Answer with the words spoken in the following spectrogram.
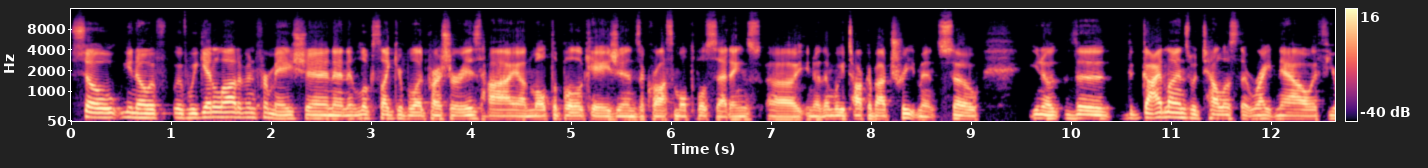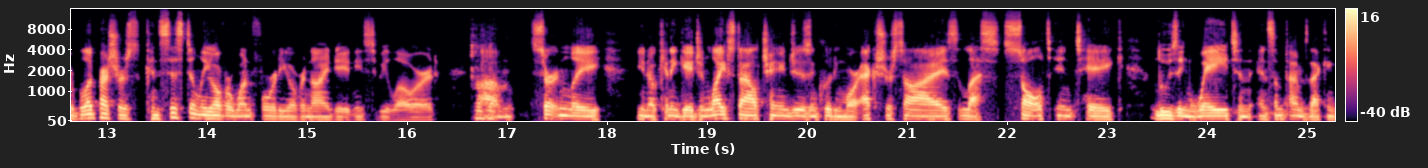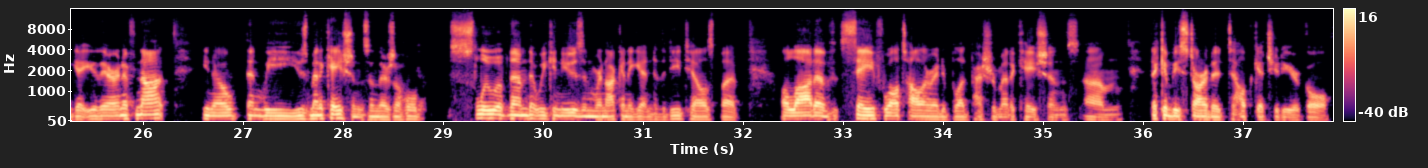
So, you know, if, if we get a lot of information and it looks like your blood pressure is high on multiple occasions across multiple settings, uh, you know, then we talk about treatment. So, you know, the the guidelines would tell us that right now, if your blood pressure is consistently over 140 over 90, it needs to be lowered. Uh-huh. Um, certainly, you know, can engage in lifestyle changes, including more exercise, less salt intake, losing weight, and, and sometimes that can get you there. And if not, you know, then we use medications, and there's a whole slew of them that we can use, and we're not going to get into the details, but a lot of safe, well tolerated blood pressure medications um, that can be started to help get you to your goal.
